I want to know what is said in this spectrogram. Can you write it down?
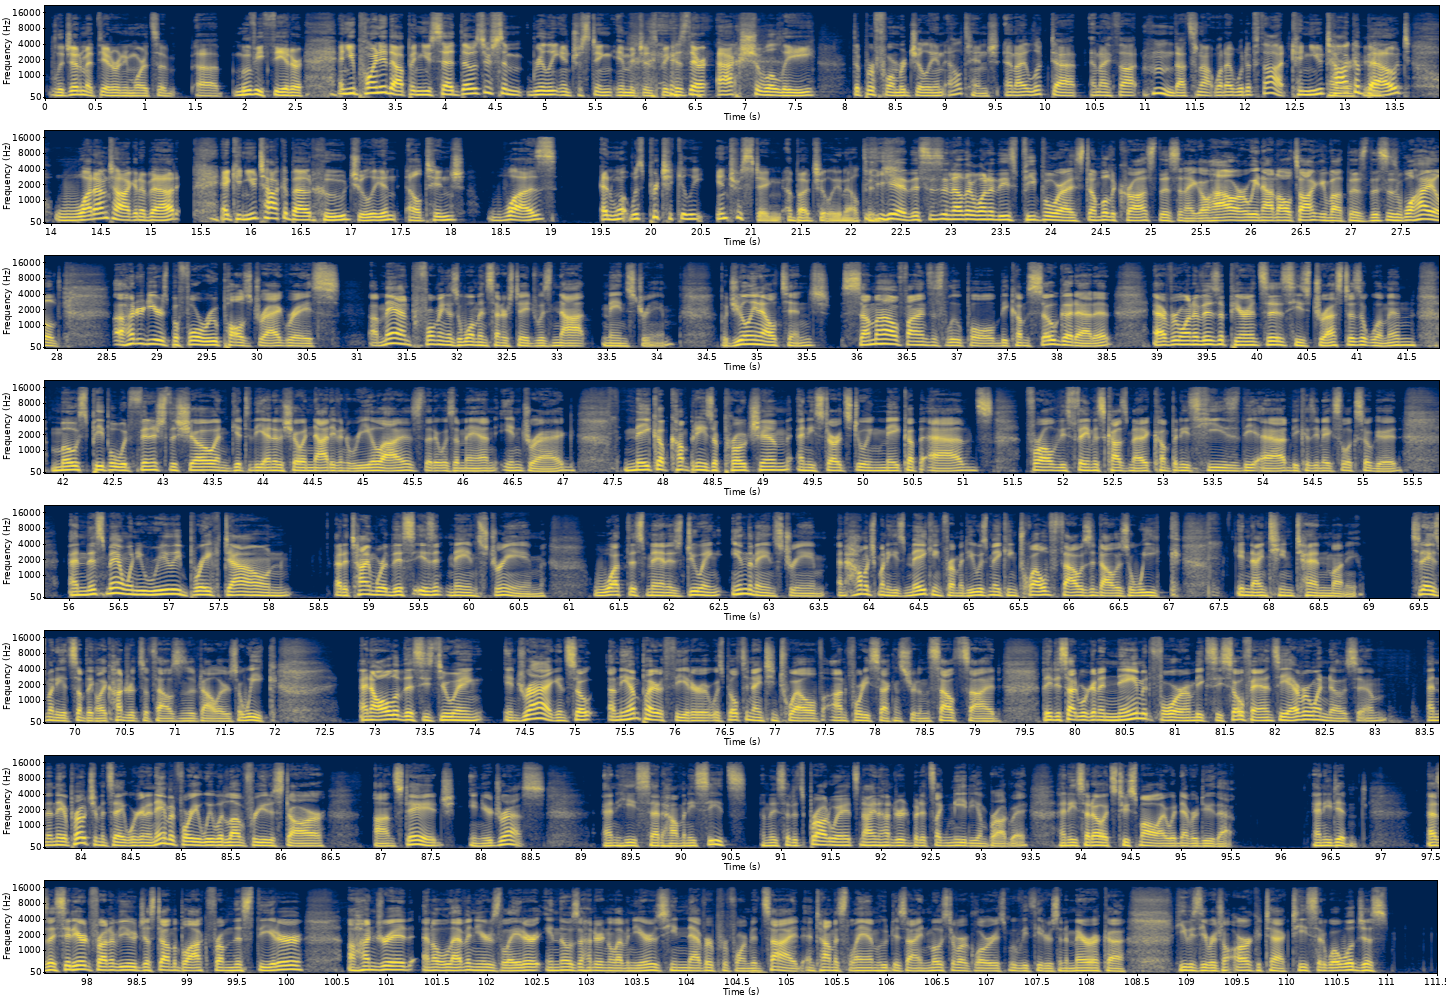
legitimate theater anymore. It's a uh, movie theater. And you pointed up and you said, those are some really interesting images because they're actually the performer Julian Eltinge. And I looked at and I thought, hmm, that's not what I would have thought. Can you talk Ever, yeah. about what I'm talking about? And can you talk about who Julian Eltinge was and what was particularly interesting about Julian Eltinge? Yeah, this is another one of these people where I stumbled across this and I go, how are we not all talking about this? This is wild. A hundred years before RuPaul's Drag Race, a man performing as a woman center stage was not mainstream. But Julian Eltinge somehow finds this loophole, becomes so good at it. Every one of his appearances, he's dressed as a woman. Most people would finish the show and get to the end of the show and not even realize that it was a man in drag. Makeup companies approach him and he starts doing makeup ads for all of these famous cosmetic companies. He's the ad because he makes it look so good. And this man, when you really break down at a time where this isn't mainstream, what this man is doing in the mainstream and how much money he's making from it. He was making $12,000 a week in 1910 money. Today's money, it's something like hundreds of thousands of dollars a week. And all of this he's doing in drag. And so on the Empire Theater, it was built in 1912 on 42nd Street on the South Side. They decide we're going to name it for him because he's so fancy. Everyone knows him. And then they approach him and say, We're going to name it for you. We would love for you to star on stage in your dress. And he said, How many seats? And they said, It's Broadway. It's 900, but it's like medium Broadway. And he said, Oh, it's too small. I would never do that. And he didn't. As I sit here in front of you, just down the block from this theater, 111 years later, in those 111 years, he never performed inside. And Thomas Lamb, who designed most of our glorious movie theaters in America, he was the original architect. He said, Well, we'll just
